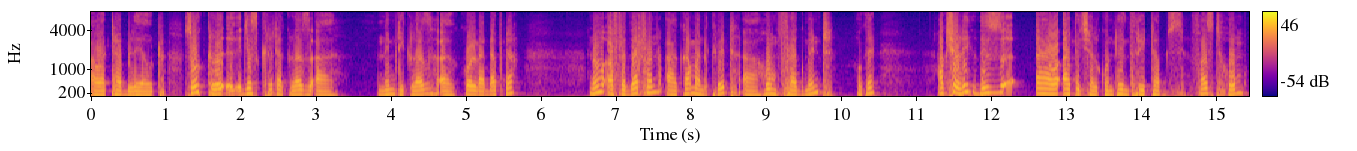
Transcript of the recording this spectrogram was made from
our tab layout. So just create a class uh, an empty class uh, called adapter now after that one uh, come and create a home fragment okay? Actually this uh, our app shall contain three tabs. First home.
